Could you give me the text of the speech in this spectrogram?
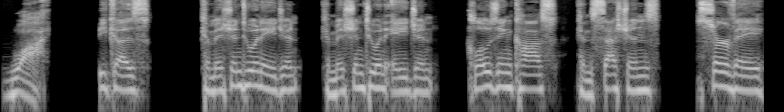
Why? Because commission to an agent, commission to an agent, closing costs, concessions, survey,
